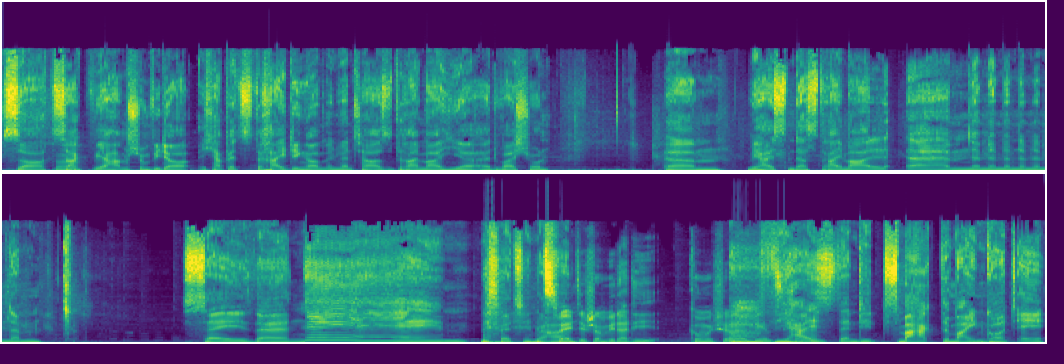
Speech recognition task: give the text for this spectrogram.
So, zack, wir haben schon wieder. Ich habe jetzt drei Dinger im Inventar, also dreimal hier, äh, du weißt schon. Ähm, wie heißt denn das? Dreimal, ähm, nem, nem, nem, nem, nem, nem. Say the name. Mir fällt's nicht mehr Jetzt ein. fällt dir schon wieder die komische Ach, Dingens wie heißt denn die Smaragde, mein Gott, ey.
